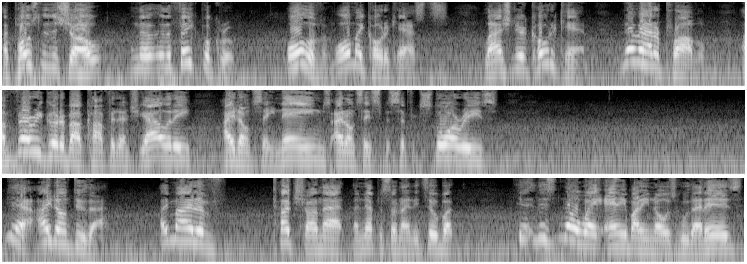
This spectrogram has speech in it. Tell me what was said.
I posted the show in the, in the Facebook group. All of them, all my Coda casts. Last year, Coda Can. Never had a problem. I'm very good about confidentiality. I don't say names. I don't say specific stories. Yeah, I don't do that. I might have touched on that in episode 92, but there's no way anybody knows who that is.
